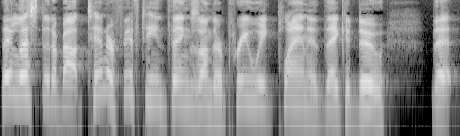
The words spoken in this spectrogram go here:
They listed about 10 or 15 things on their pre week planning that they could do that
